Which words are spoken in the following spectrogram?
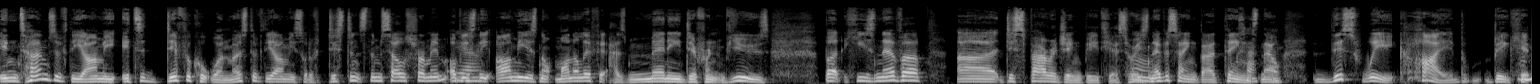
In terms of the army, it's a difficult one. Most of the army sort of distance themselves from him. Obviously, army is not monolith; it has many different views, but he's never. Uh, disparaging BTS, or he's never saying bad things. Exactly. Now, this week, Hybe, big hit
